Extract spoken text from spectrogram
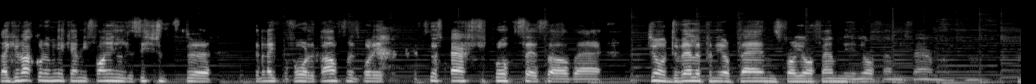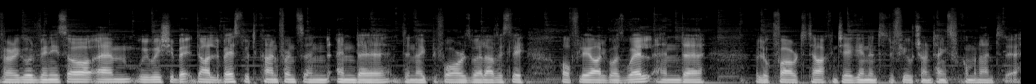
like you're not going to make any final decisions to, the night before the conference, but it, it's just part of the process of, uh, you know, developing your plans for your family and your family farm. Like, you know. Very good, Vinny. So um, we wish you all the best with the conference and and uh, the night before as well. Obviously, hopefully all goes well, and uh, we look forward to talking to you again into the future. And thanks for coming on today.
